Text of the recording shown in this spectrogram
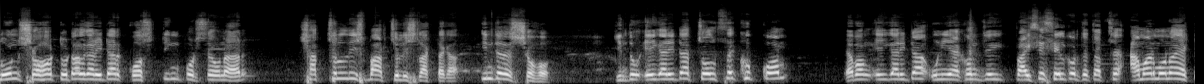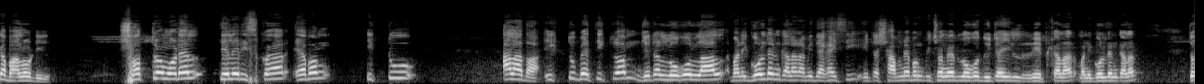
লোন সহ টোটাল গাড়িটার কস্টিং পড়ছে ওনার সাতচল্লিশ বা আটচল্লিশ লাখ টাকা ইন্টারেস্ট সহ। কিন্তু এই গাড়িটা চলছে খুব কম এবং এই গাড়িটা উনি এখন যেই প্রাইসে সেল করতে চাচ্ছে, আমার মনে হয় একটা ভালো ডিল সতেরো মডেল তেলের স্কোয়ার এবং একটু আলাদা, একটু ব্যতিক্রম, যেটা লোগো লাল মানে গোল্ডেন কালার আমি দেখাইছি, এটা সামনে এবং পিছনের লোগো দুইটাই রেড কালার মানে গোল্ডেন কালার তো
